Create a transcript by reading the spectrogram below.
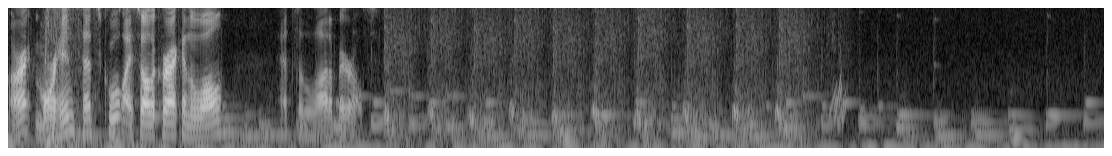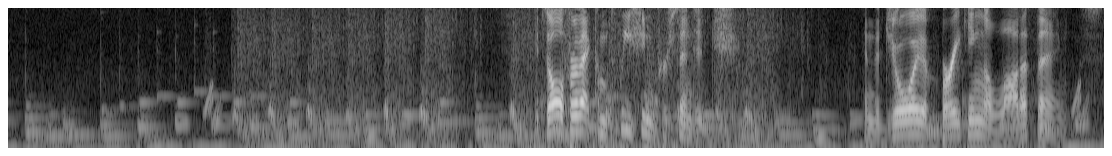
Alright, more hints. That's cool. I saw the crack in the wall. That's a lot of barrels. It's all for that completion percentage. And the joy of breaking a lot of things.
